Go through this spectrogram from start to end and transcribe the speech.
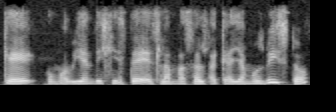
que, como bien dijiste, es la más alta que hayamos visto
